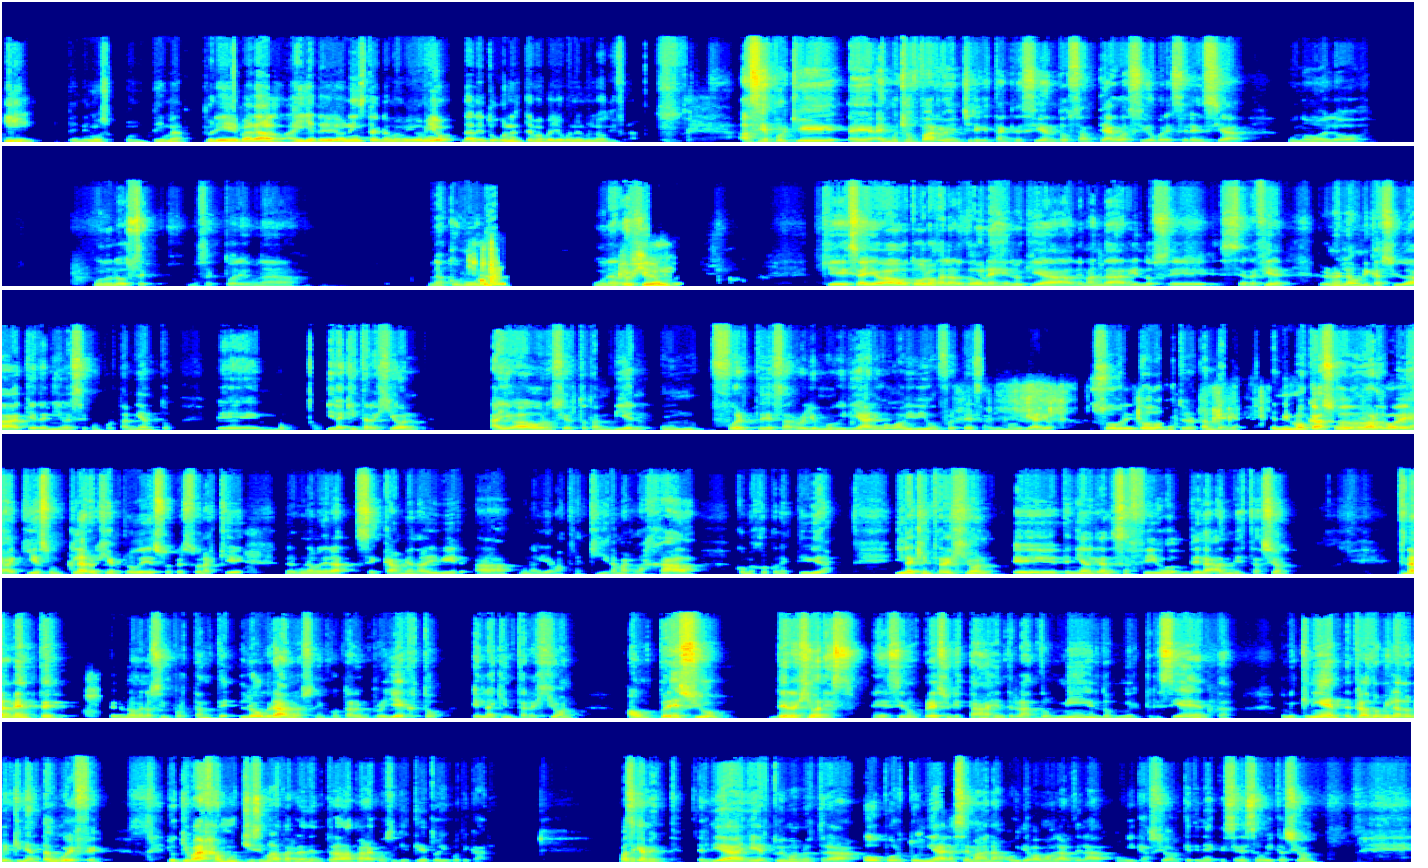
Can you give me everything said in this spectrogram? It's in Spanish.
y tenemos un tema preparado. Ahí ya te veo en Instagram, amigo mío. Dale tú con el tema para yo ponerme el audífono. Así es, porque eh, hay muchos barrios en Chile que están creciendo. Santiago ha sido por excelencia uno de los, uno de los, sectores, una, una comuna, una región que se ha llevado todos los galardones en lo que a demanda de arriendo se, se refiere. Pero no es la única ciudad que ha tenido ese comportamiento. Eh, y la quinta región ha llevado, ¿no cierto?, también un fuerte desarrollo inmobiliario o ha vivido un fuerte desarrollo inmobiliario, sobre todo posterior pandemia. El mismo caso de Don Eduardo Pavés aquí es un claro ejemplo de eso, de personas que de alguna manera se cambian a vivir a una vida más tranquila, más relajada, con mejor conectividad. Y la quinta región eh, tenía el gran desafío de la administración. Finalmente, pero no menos importante, logramos encontrar un proyecto en la quinta región a un precio de regiones, es decir, un precio que está entre las 2.000, 2.300, 2.500, entre las 2.000 y las 2.500 UF, lo que baja muchísimo la barrera de entrada para conseguir créditos hipotecarios. Básicamente, el día de ayer tuvimos nuestra oportunidad de la semana, hoy día vamos a hablar de la ubicación, qué tiene especial esa ubicación,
